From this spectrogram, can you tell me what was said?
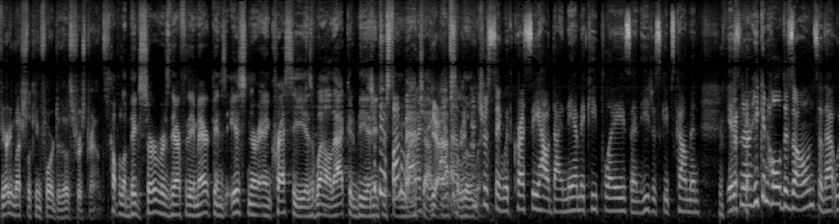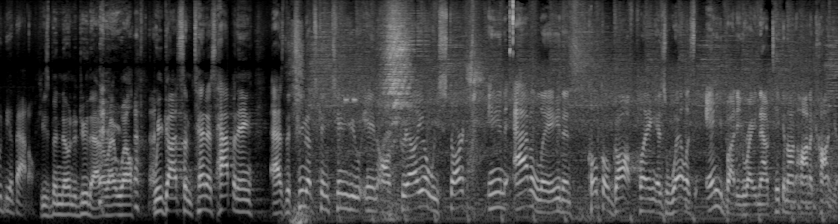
very much looking forward to those first rounds. A couple of big servers there for the Americans, Isner and Cressy as well. That could be an Should interesting be matchup. Yeah, absolutely. Interesting with Cressy, how dynamic he plays, and he just keeps coming. Isner, he can hold his own, so that would be a battle. He's been known to do that. All right, well, we've got some tennis happening as the tune-ups continue in Australia. We start in Adelaide, and Coco Gauff playing as well as anybody right now, taking on Anna Konjuh.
